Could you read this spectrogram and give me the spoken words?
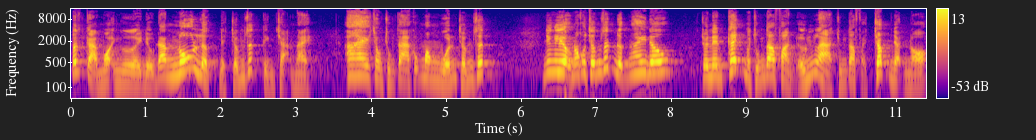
tất cả mọi người đều đang nỗ lực để chấm dứt tình trạng này. Ai trong chúng ta cũng mong muốn chấm dứt? Nhưng liệu nó có chấm dứt được ngay đâu? Cho nên cách mà chúng ta phản ứng là chúng ta phải chấp nhận nó.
